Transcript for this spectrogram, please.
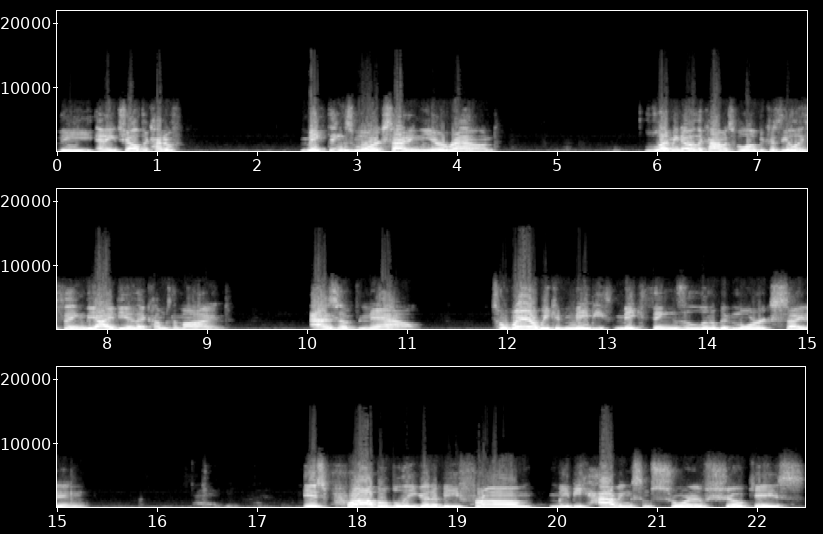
the NHL to kind of make things more exciting year round. Let me know in the comments below because the only thing, the idea that comes to mind as of now, to where we could maybe make things a little bit more exciting is probably going to be from maybe having some sort of showcase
